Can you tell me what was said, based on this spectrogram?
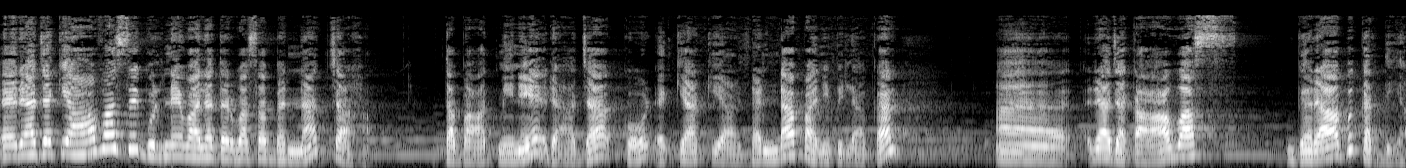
राजा की आवाज़ से गुलने वाला दरवाज़ा बनना चाहा। तब आदमी ने राजा को क्या किया? डंडा पानी पिलाकर राजा का आवाज़ गराब कर दिया।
